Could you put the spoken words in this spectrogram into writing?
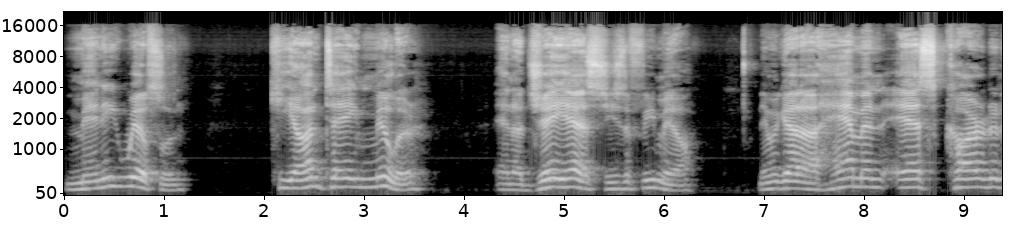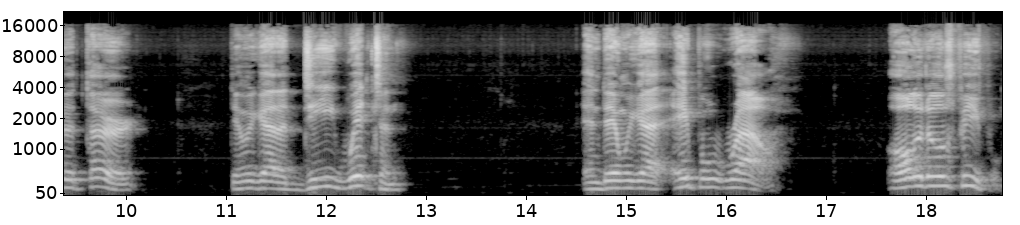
Minnie Wilson, Keontae Miller, and a JS, she's a female. Then we got a Hammond S. Carter III. Then we got a D. Whitton. And then we got April Rao. All of those people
